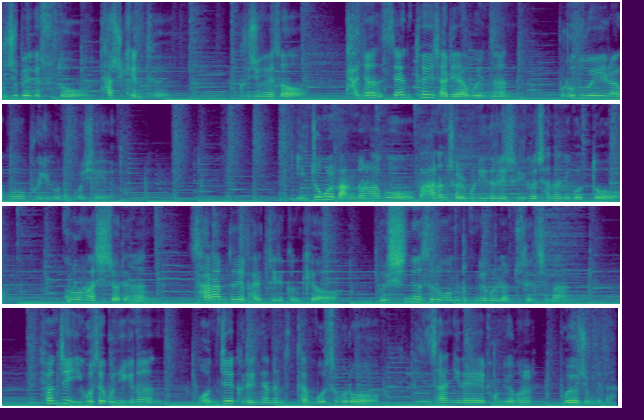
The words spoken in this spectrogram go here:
우즈벡의 수도 타슈켄트 그 중에서 단연 센터에 자리하고 있는 브로드웨이라고 불리우는 곳이에요. 인종을 막론하고 많은 젊은이들이 즐겨 찾는 이곳도 코로나 시절에는 사람들의 발길이 끊겨 을씨년스러운 풍경을 연출했지만 현재 이곳의 분위기는 언제 그랬냐는 듯한 모습으로 인산인해의 변경을 보여줍니다.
